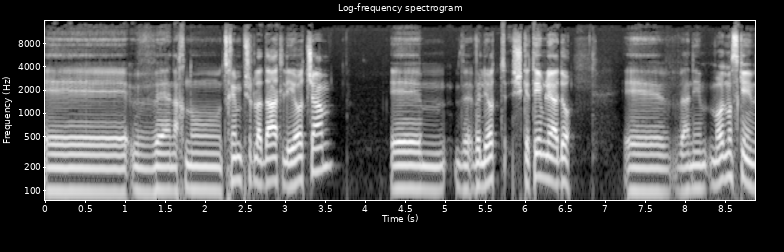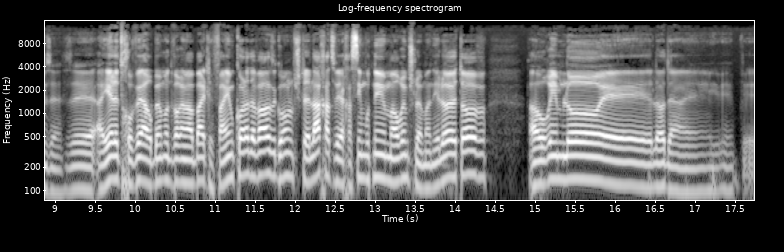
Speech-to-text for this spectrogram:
אה, ואנחנו צריכים פשוט לדעת להיות שם, אה, ו- ולהיות שקטים לידו. אה, ואני מאוד מסכים עם זה. זה. הילד חווה הרבה מאוד דברים מהבית, לפעמים כל הדבר הזה גורם של לחץ ויחסים מותנים עם ההורים שלו. אם אני לא אהיה טוב, ההורים לא, אה, לא יודע, אה, אה,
